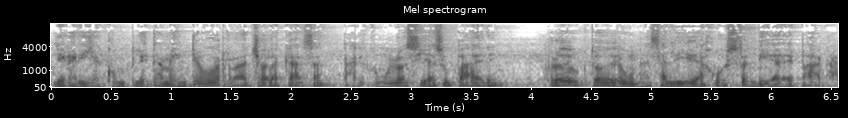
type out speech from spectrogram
llegaría completamente borracho a la casa, tal como lo hacía su padre, producto de una salida justo el día de paga.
